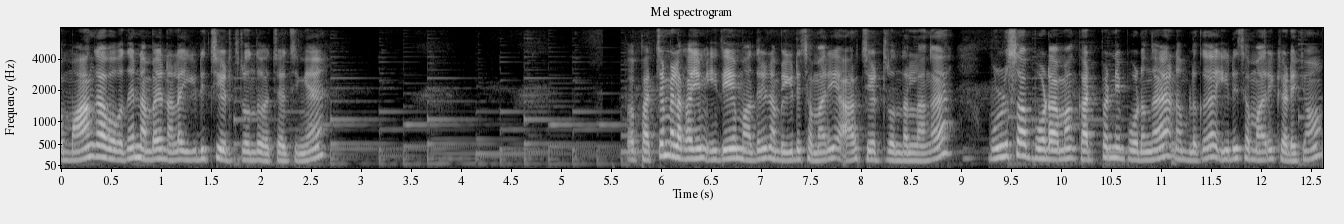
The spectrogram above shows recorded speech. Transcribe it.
இப்போ மாங்காவை வந்து நம்ம நல்லா இடித்து எடுத்துகிட்டு வந்து வச்சாச்சுங்க. இப்போ பச்சை மிளகாயும் இதே மாதிரி நம்ம இடித்த மாதிரி அரைச்சி எடுத்துகிட்டு வந்துடலாங்க. முழுசாக போடாமல் கட் பண்ணி போடுங்க நம்மளுக்கு இடித்த மாதிரி கிடைக்கும்.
